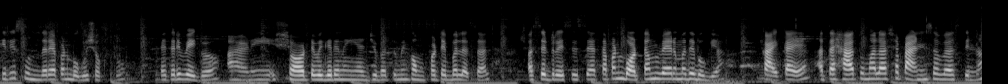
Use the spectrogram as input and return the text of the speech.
किती सुंदर आहे आपण बघू शकतो. काहीतरी वेगळं. आणि शॉर्ट वगैरे नाही आहे अजिबात तुम्ही कम्फर्टेबल असाल असे ड्रेसेस आहेत. आपण बॉटम वेअरमध्ये बघूया काय काय आहे. आता ह्या तुम्हाला अशा पॅन्ट्स हव्या असतील ना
